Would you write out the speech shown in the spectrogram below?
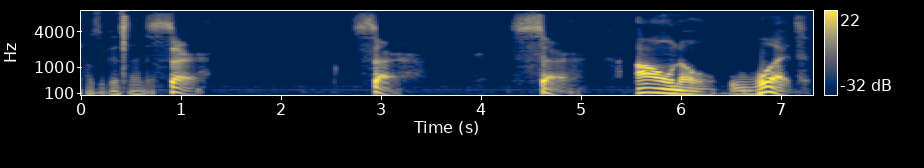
That was a good Sunday. sir, sir, sir, I don't know what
